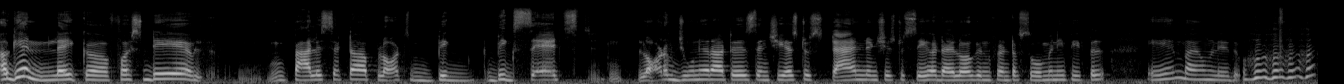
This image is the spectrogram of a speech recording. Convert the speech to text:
again like first day palace setup lots big big sets lot of junior artist and she has to stand and she has to say her dialogue in front of so many people ఏం భయం లేదు.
